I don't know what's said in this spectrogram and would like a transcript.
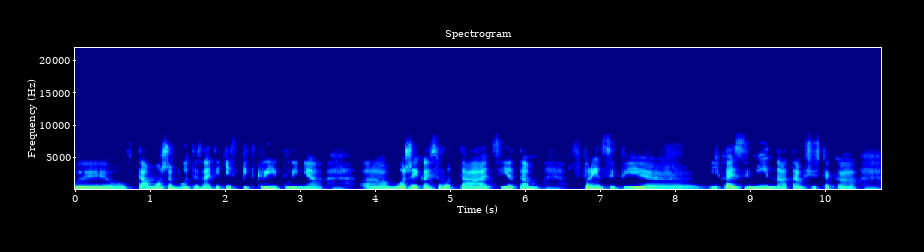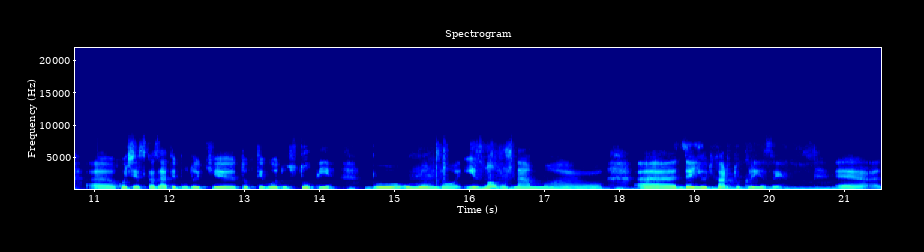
Е, Там може бути, знаєте, якесь підкріплення, може якась ротація, там, в принципі, е, якась зміна, там щось така, е, хочеться сказати, будуть товкти воду в ступі, бо умовно, і знову ж нам дають карту кризи. Е,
